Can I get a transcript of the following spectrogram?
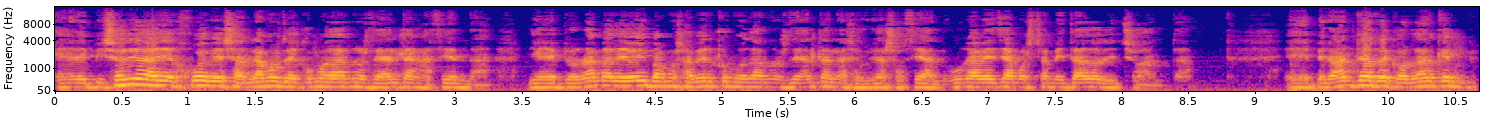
En el episodio de ayer jueves hablamos de cómo darnos de alta en Hacienda y en el programa de hoy vamos a ver cómo darnos de alta en la Seguridad Social, una vez ya hemos tramitado dicho alta. Eh, pero antes recordar que,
